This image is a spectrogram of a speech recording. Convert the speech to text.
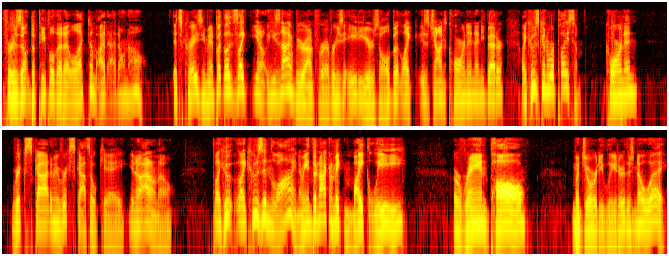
for his own the people that elect him. I I don't know. It's crazy, man. But it's like, you know, he's not to be around forever. He's 80 years old, but like is John Cornyn any better? Like who's to replace him? Cornyn? Rick Scott? I mean, Rick Scott's okay. You know, I don't know. But like who like who's in line? I mean, they're not to make Mike Lee or Rand Paul majority leader. There's no way.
